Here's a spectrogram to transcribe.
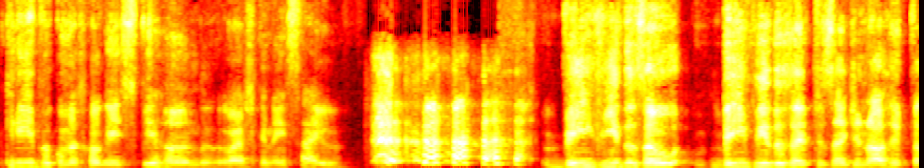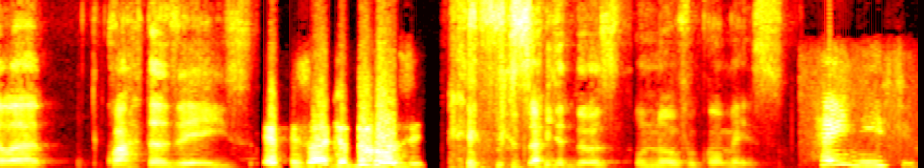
incrível, começa com alguém espirrando. Eu acho que nem saiu. Bem-vindos ao, bem-vindos ao episódio 9 pela quarta vez. Episódio 12. Episódio 12, o novo começo. Reinício.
